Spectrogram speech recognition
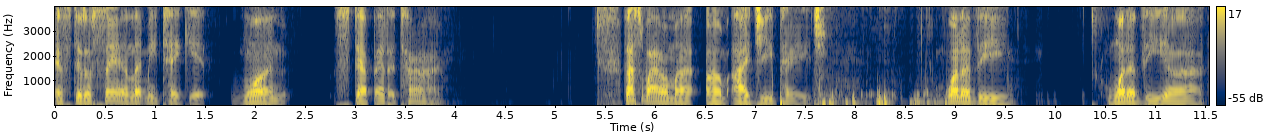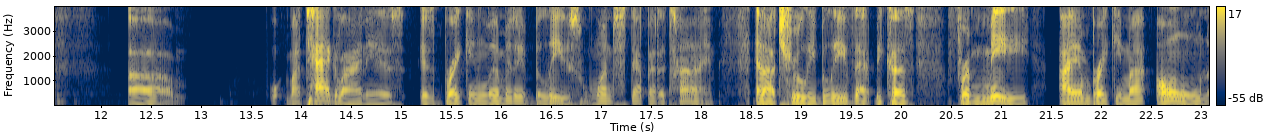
Instead of saying, let me take it one step at a time. That's why on my um, IG page, one of the one of the uh, um, my tagline is is breaking limited beliefs one step at a time. And i truly believe that because for me i am breaking my own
